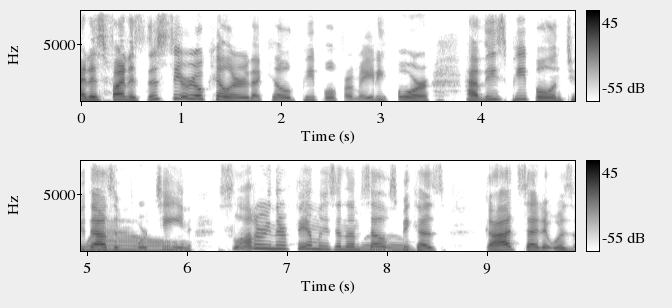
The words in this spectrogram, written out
and its finest. This serial killer that killed people from 84 have these people in 2014 Wow. Slaughtering their families and themselves Whoa. because God said it was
